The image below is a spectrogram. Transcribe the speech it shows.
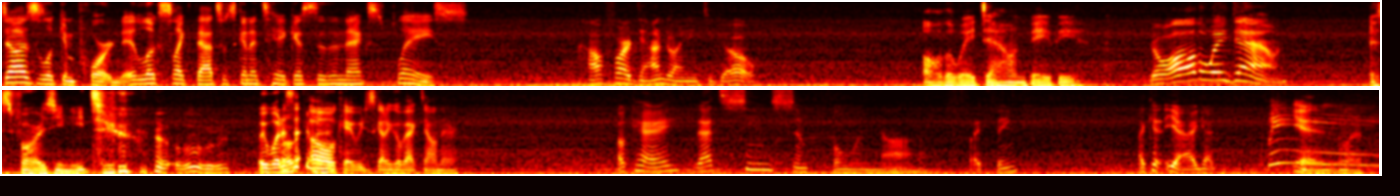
does look important. It looks like that's what's gonna take us to the next place. How far down do I need to go? All the way down, baby. Go all the way down. As far as you need to. Ooh. Wait, what is Okay. that? Oh, okay. We just gotta go back down there. Okay, that seems simple enough. I think. I can. Yeah, I got. Yeah, whatever.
